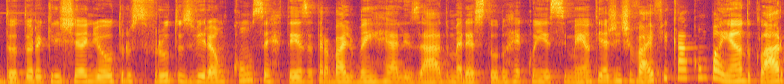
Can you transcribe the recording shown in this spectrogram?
Doutora Cristiane, outros frutos virão com certeza. Trabalho bem realizado, merece todo o reconhecimento e a gente vai ficar acompanhando, claro,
